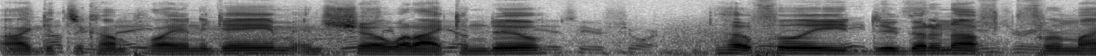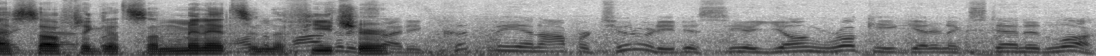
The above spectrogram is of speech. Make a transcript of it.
I get to come play in the game and show what I can do. Hopefully do good enough for myself to get some minutes in the future. an opportunity to see a young rookie get an extended look.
